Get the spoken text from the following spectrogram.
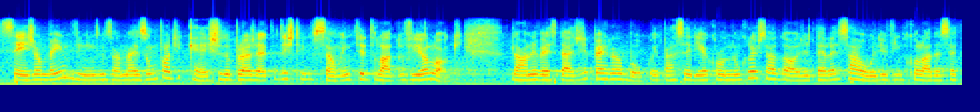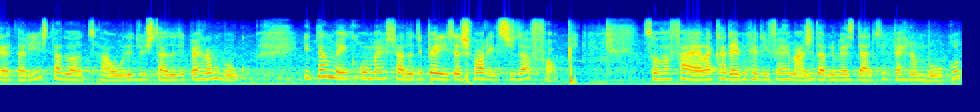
Sejam bem-vindos a mais um podcast do projeto de extensão intitulado Violog, da Universidade de Pernambuco, em parceria com o Núcleo Estadual de Telesaúde, vinculado à Secretaria Estadual de Saúde do Estado de Pernambuco, e também com o mestrado de Perícias Forenses da FOP. Sou Rafaela, acadêmica de enfermagem da Universidade de Pernambuco,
